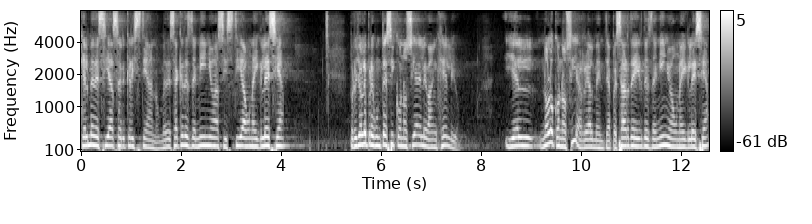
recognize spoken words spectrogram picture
que él me decía ser cristiano. Me decía que desde niño asistía a una iglesia, pero yo le pregunté si conocía el Evangelio. Y él no lo conocía realmente, a pesar de ir desde niño a una iglesia.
